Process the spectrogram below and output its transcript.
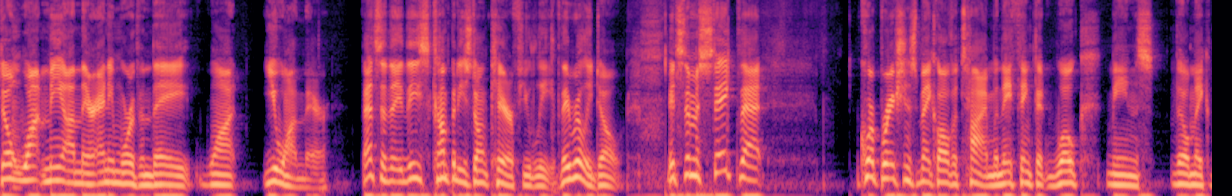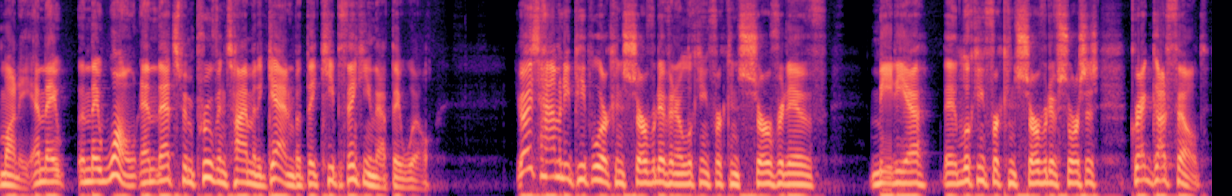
don't want me on there any more than they want you on there. That's a, they, these companies don't care if you leave. They really don't. It's the mistake that corporations make all the time when they think that woke means they'll make money, and they and they won't. And that's been proven time and again. But they keep thinking that they will. You realize how many people are conservative and are looking for conservative media? They're looking for conservative sources. Greg Gutfeld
